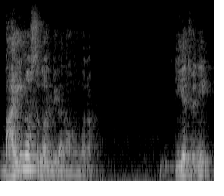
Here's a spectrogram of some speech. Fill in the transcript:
마이너스 넓이가 나오는 거라고. 이해되니?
